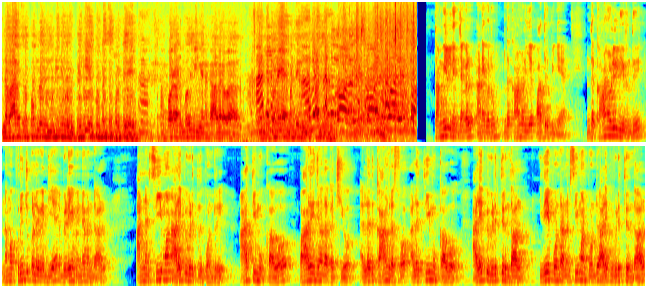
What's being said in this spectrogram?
இந்த வாரத்துல பொங்கல் முடிஞ்சு ஒரு பெரிய கூட்டத்தை போட்டு நான் போராடும் போது நீங்க எனக்கு ஆதரவா துணையா மட்டும். தமிழ் நெஞ்சங்கள் அனைவரும் இந்த காணொளியை பார்த்துருப்பீங்க. இந்த காணொளியில் இருந்து நம்ம புரிஞ்சு கொள்ள வேண்டிய விடயம் என்னவென்றால் அண்ணன் சீமான் அழைப்பு விடுத்தது போன்று அதிமுகவோ பாரதிய ஜனதா கட்சியோ அல்லது காங்கிரஸோ அல்லது திமுகவோ அழைப்பு விடுத்திருந்தால் இதே போன்று அண்ணன் சீமான் போன்று அழைப்பு விடுத்திருந்தால்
